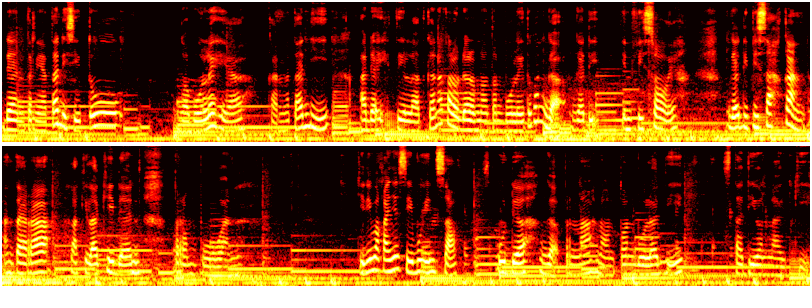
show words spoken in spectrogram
Dan ternyata di situ nggak boleh ya karena tadi ada ikhtilat. Karena kalau dalam nonton bola itu kan nggak nggak di invisol ya nggak dipisahkan antara laki-laki dan perempuan jadi makanya si ibu insaf. Udah nggak pernah nonton bola di stadion lagi.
